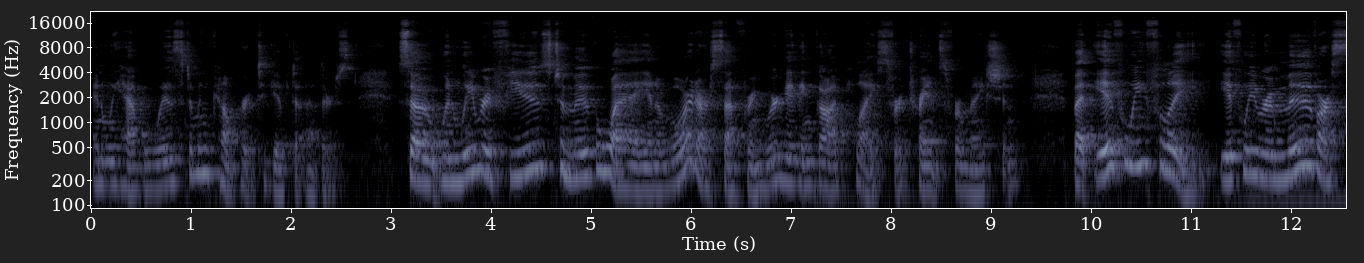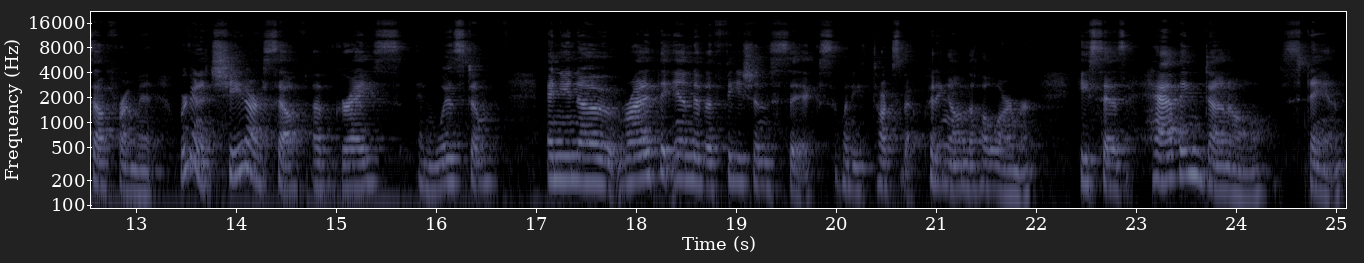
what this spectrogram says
And we have wisdom and comfort to give to others. So when we refuse to move away and avoid our suffering, we're giving God place for transformation. But if we flee, if we remove ourselves from it, we're going to cheat ourselves of grace and wisdom. And you know, right at the end of Ephesians 6, when he talks about putting on the whole armor, he says, having done all, stand.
